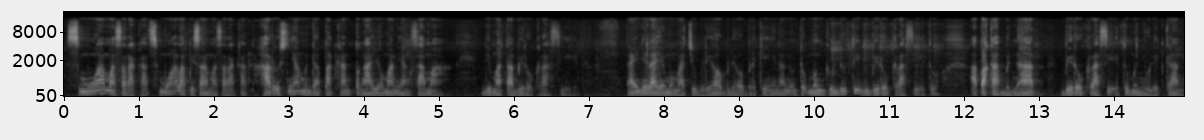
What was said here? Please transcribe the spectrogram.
semua masyarakat, semua lapisan masyarakat harusnya mendapatkan pengayoman yang sama di mata birokrasi. Gitu. Nah inilah yang memacu beliau, beliau berkeinginan untuk menggeluti di birokrasi itu, apakah benar birokrasi itu menyulitkan.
